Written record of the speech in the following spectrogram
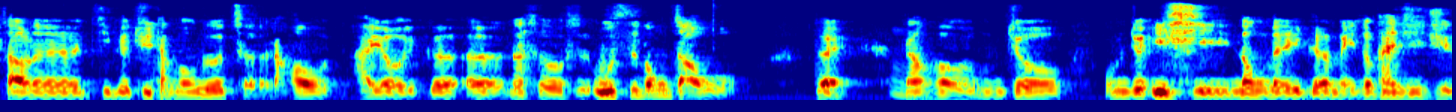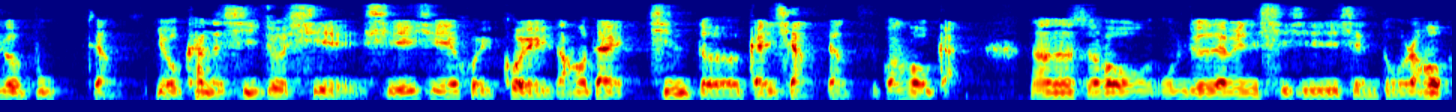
找了几个剧场工作者，然后还有一个呃那时候是吴思峰找我，对，然后我们就我们就一起弄了一个每周看戏俱乐部。这样子。有看的戏就写写一些回馈，然后再心得感想这样子，观后感。然后那时候我们就在那边写写写写很多，然后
